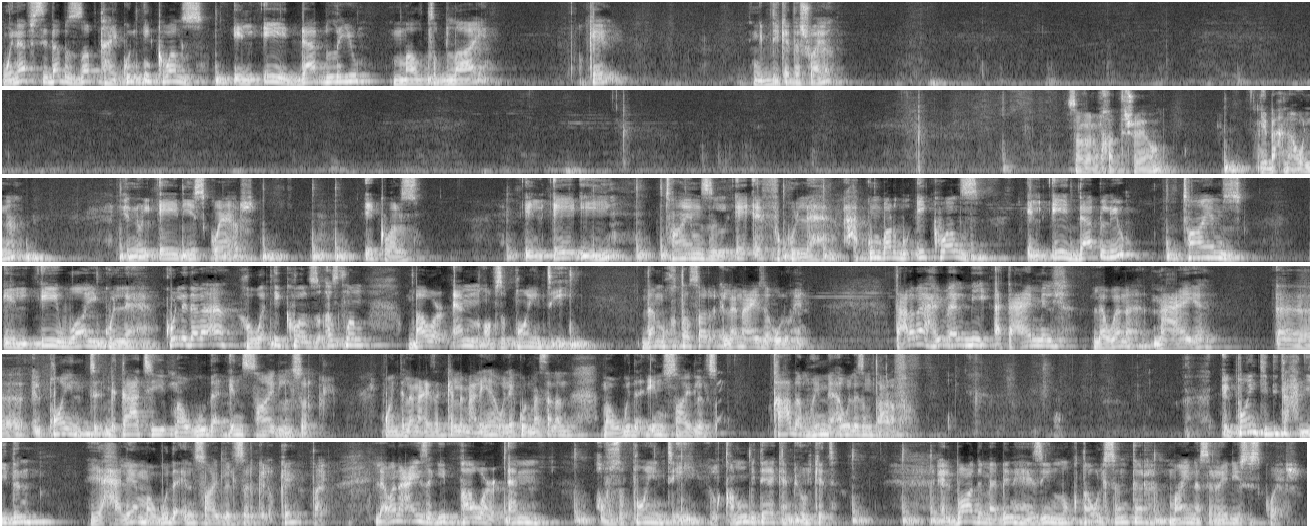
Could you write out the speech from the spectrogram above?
ونفس ده بالظبط هيكون equals ال AW multiply okay نجيب دي كده شوية. صغر الخط شوية أهو. يبقى إحنا قلنا إنه ال AD سكوير equals ال AE times ال AF كلها. هتكون برضو equals ال AW times ال AY كلها. كل ده بقى هو equals أصلا power m of the point E. ده مختصر اللي أنا عايز أقوله هنا. تعالى بقى يا حبيب قلبي أتعامل لو أنا معايا ال point بتاعتي موجودة inside ال circle ال point اللي أنا عايز أتكلم عليها وليكن مثلا موجودة inside لل circle قاعدة مهمة قوي لازم تعرفها. ال point دي تحديدا هي حاليا موجودة inside لل circle okay؟ طيب. لو أنا عايز أجيب power M of the point A القانون بتاعي كان بيقول كده. البعد ما بين هذه النقطة وال center minus ال radius square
